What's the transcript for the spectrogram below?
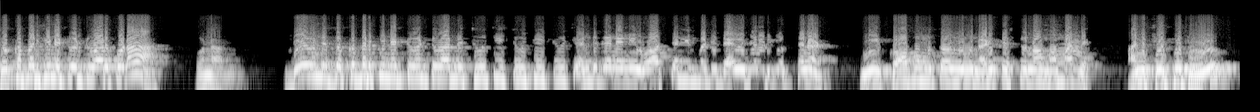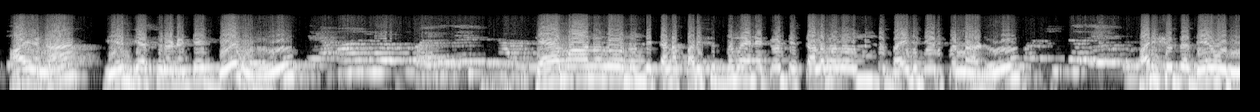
దుఃఖపరిచినటువంటి వారు కూడా ఉన్నారు. దేవుణ్ణి దుఃఖపరిచినటువంటి వారిని చూచి చూచి చూచి అందుకనే నీ వాత్సల్యం బట్టి దైవజనుడు చెప్తున్నాడు నీ కోపముతో నువ్వు నడిపిస్తున్నావు మమ్మల్ని అని చెప్పుతూ ఆయన ఏం చేస్తున్నాడంటే దేవుడు క్షేమాలలోకి తేమానులో నుండి తన పరిశుద్ధమైనటువంటి స్థలములో నుండి బయలుదేరుతున్నాడు. పరిశుద్ధ దేవుడు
